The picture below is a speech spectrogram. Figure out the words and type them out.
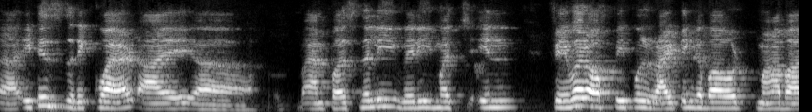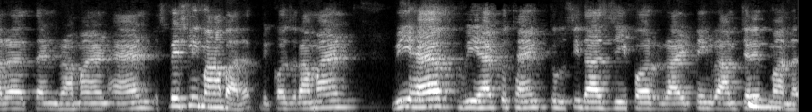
uh, it is required. I uh, am personally very much in favor of people writing about Mahabharat and Ramayana, and especially Mahabharat, because Ramayana we have we have to thank Tulsi Das ji for writing Ramcharitmanas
